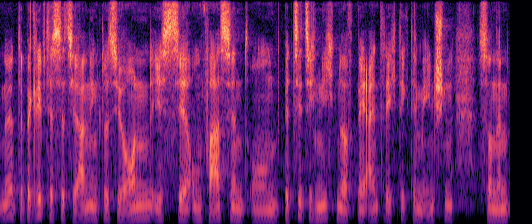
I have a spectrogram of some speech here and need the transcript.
Der Begriff der sozialen Inklusion ist sehr umfassend und bezieht sich nicht nur auf beeinträchtigte Menschen, sondern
